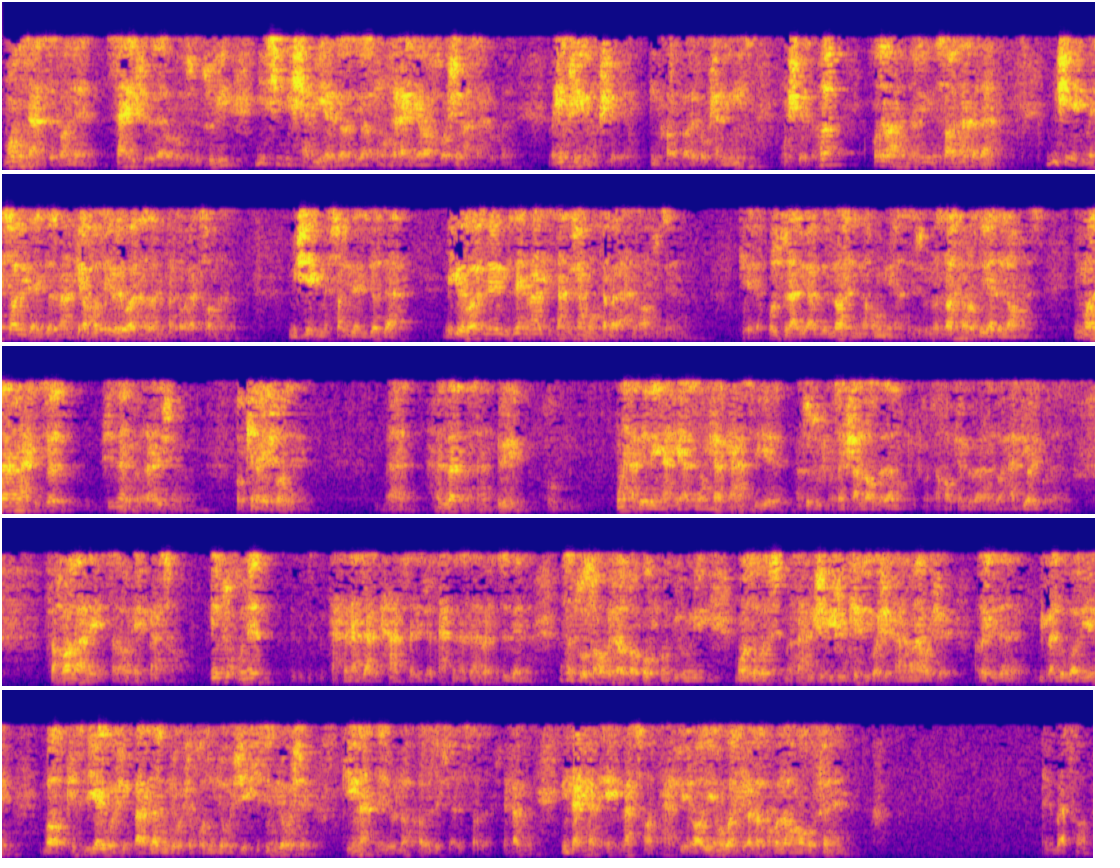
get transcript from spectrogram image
ما متاسفانه سعی شده در روز اصولی یه چیزی شبیه ریاضیات که متغیرات باشه مطرح بکنه. و این خیلی مشکله. این کار کار روشنی نیست. مشکل حالا خود مرمون مثال نزدن. میشه یک مثالی در اینجا. من که احاطه به روایت ندارم فتاوی اصحاب ندارم. میشه یک مثالی در اینجا در یک روایت میریم به ذهن من که تنش هم معتبر الان تو ذهن من. که قلت ربی عبدالله این امی نستجب الله لا تعرض ید لام هست. این مادر من هر کسی چیز نمی‌کنه ردش نمی‌کنه. خب کنایش واضحه. بعد حضرت مثلا ببینید خب اون عدله نهی از منکر که هست دیگه. حتی توش مثلا شلاق زدن توش مثلا حاکم ببرند و حد یاری کنند. فقال علیه السلام احبس این تو خونه تحت نظر هر سری جا تحت نظر و مثل زنده مثلا تو اتاق باشه اتاق قفل کن بیرون میری. مواظب باش مثلا همیشه پیش اون کسی باشه تنها نباشه. حالا که زن بیبند و باریه با کسی دیگری باشه برادر اونجا باشه خود اونجا باشه کسی اونجا باشه که این نحنه الله کارزش در استاده این در حد احبس ها تشریع رالی مبارکی ولا ما افنه احبس ها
